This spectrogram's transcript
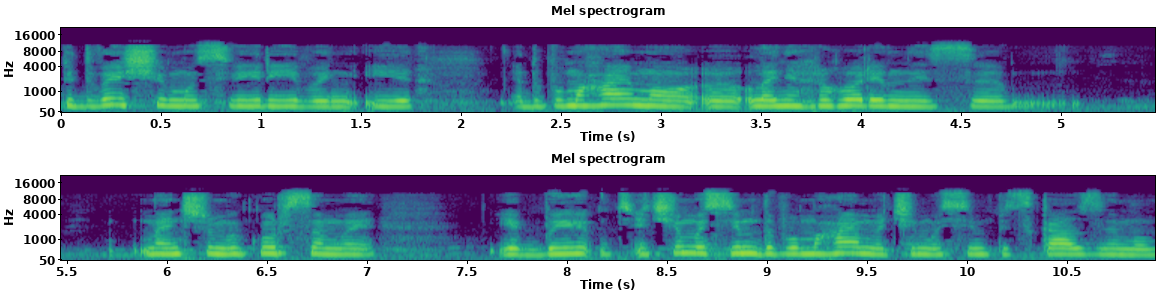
підвищуємо свій рівень і допомагаємо е, Олені Григорівні з е, меншими курсами. Якби чимось їм допомагаємо, чимось їм підказуємо.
